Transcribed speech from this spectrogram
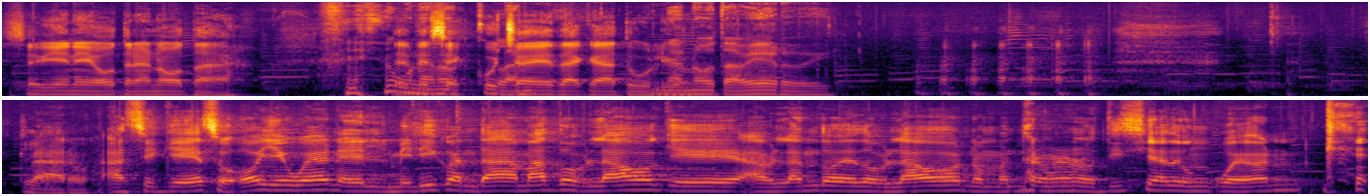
se viene otra nota. Desde se escucha desde acá, Tulio. Una nota verde. Claro, así que eso. Oye, weón, el milico andaba más doblado que hablando de doblado. Nos mandaron una noticia de un weón que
